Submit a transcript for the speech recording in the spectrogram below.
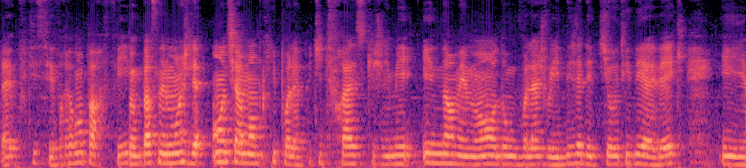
bah écoutez c'est vraiment parfait. Donc personnellement je l'ai entièrement pris pour la petite phrase que j'aimais énormément. Donc voilà je voyais déjà des petits OTD avec. Et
